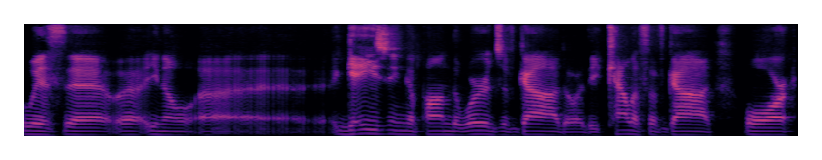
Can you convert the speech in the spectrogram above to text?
with uh, uh, you know uh, gazing upon the words of God or the caliph of God or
